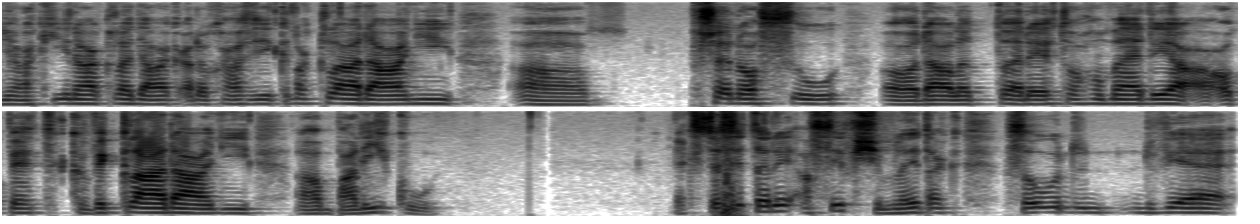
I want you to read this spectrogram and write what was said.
nějaký nákladák a dochází k nakládání přenosu, dále tedy toho média a opět k vykládání balíků. Jak jste si tedy asi všimli, tak jsou dvě,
